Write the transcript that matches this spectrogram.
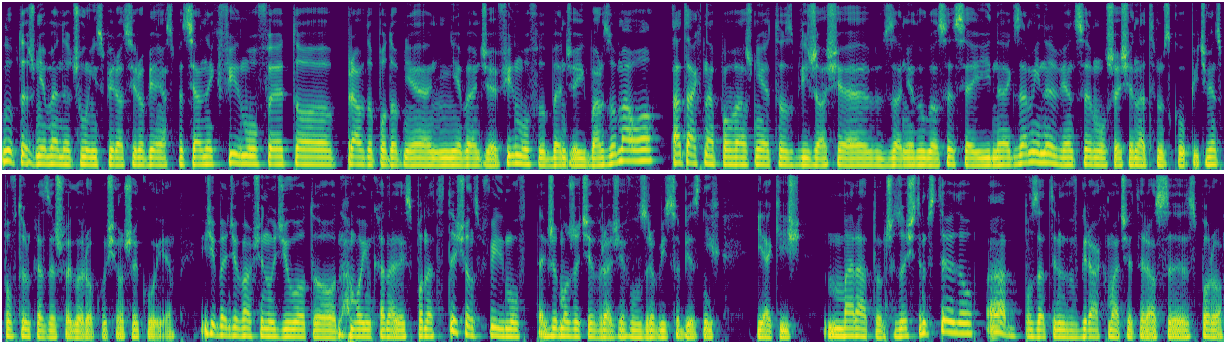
lub też nie będę czuł inspiracji robienia specjalnych filmów, y, to prawdopodobnie nie będzie filmów lub będzie ich bardzo mało. A tak na poważnie to zbliża się za niedługo sesja i inne egzaminy, więc muszę się na tym skupić, więc powtórka zeszłego roku się szykuje. Jeśli będzie wam się nudziło, to na moim kanale jest ponad tysiąc filmów, także możecie w razie W zrobić sobie z nich jakiś maraton czy coś w tym stylu, a poza tym w grach macie teraz y, sporo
